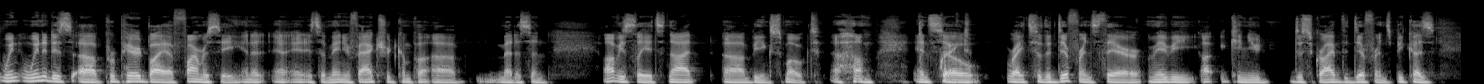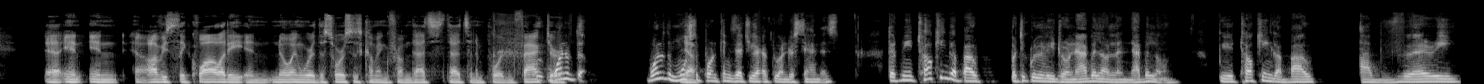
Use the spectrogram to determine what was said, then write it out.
when when it is uh, prepared by a pharmacy and, it, and it's a manufactured compo- uh, medicine, obviously it's not uh, being smoked. Um, and so, Correct. right. So the difference there, maybe uh, can you describe the difference? Because uh, in, in obviously quality and knowing where the source is coming from, that's, that's an important factor. One of the, one of the most yeah. important things that you have to understand is that when talking about particularly dronabinol and nabilone, we are talking about a very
